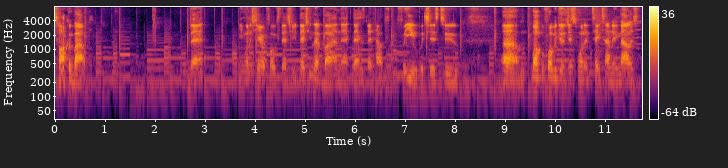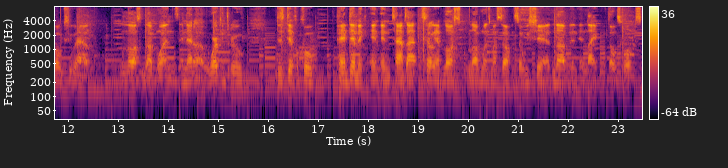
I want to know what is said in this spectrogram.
talk about that you want to share with folks that you that you live by and that that has been helpful for you, which is to um, well, before we do, just want to take time to acknowledge folks who have lost loved ones and that are working through this difficult pandemic and, and times I certainly have lost loved ones myself and so we share love and, and light with those folks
